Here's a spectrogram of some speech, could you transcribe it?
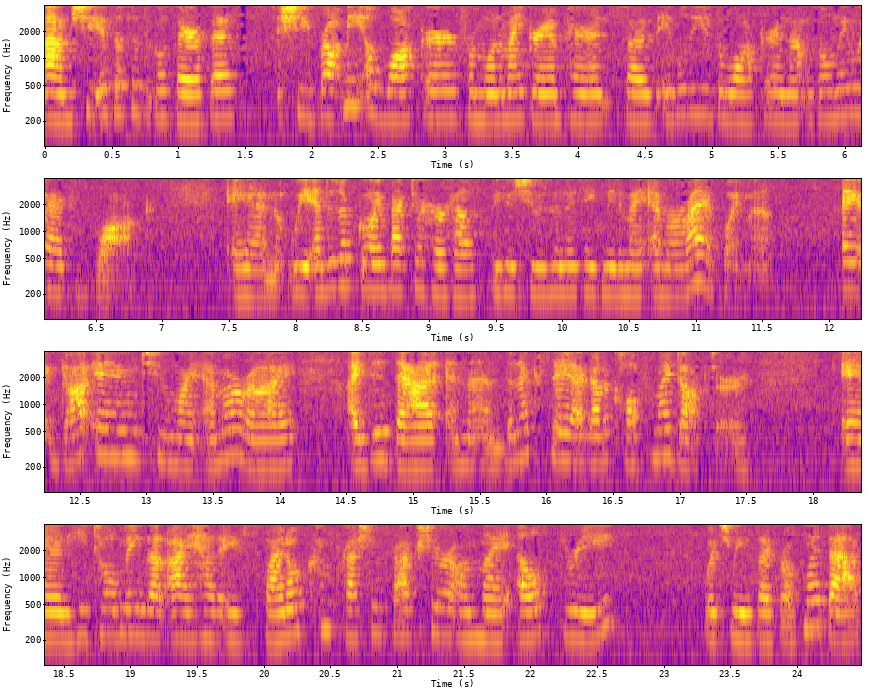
Um, she is a physical therapist. She brought me a walker from one of my grandparents so I was able to use a walker and that was the only way I could walk. And we ended up going back to her house because she was going to take me to my MRI appointment. I got into my MRI, I did that, and then the next day I got a call from my doctor and he told me that I had a spinal compression fracture on my L3, which means I broke my back,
